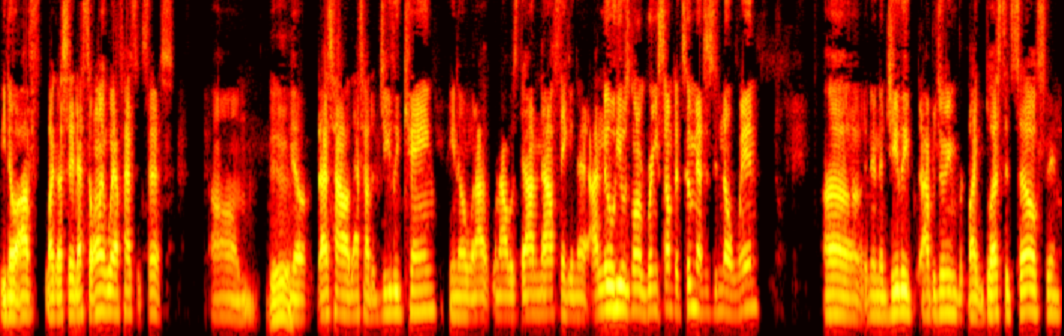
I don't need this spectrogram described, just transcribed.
you know, I've like I said, that's the only way I've had success. Um, yeah. you know, that's how that's how the G League came. You know, when I when I was down now thinking that I knew he was going to bring something to me, I just didn't know when. Uh, and then the G League opportunity like blessed itself, and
